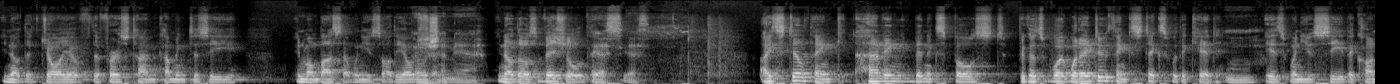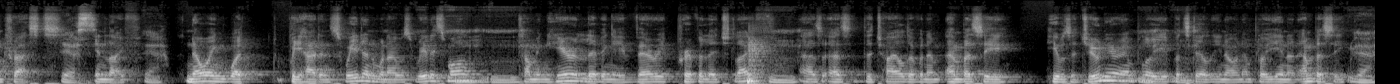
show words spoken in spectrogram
you know the joy of the first time coming to see in Mombasa when you saw the ocean. ocean. Yeah, You know those visual things. yes, yes. I still think having been exposed, because what, what I do think sticks with a kid mm. is when you see the contrasts Yes. in life. Yeah. Knowing what we had in Sweden when I was really small, mm, mm. coming here, living a very privileged life mm. as, as the child of an embassy. He was a junior employee, but still, you know, an employee in an embassy Yeah.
